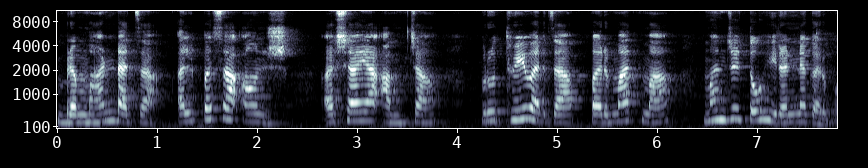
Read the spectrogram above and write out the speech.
ब्रह्मांडाचा अल्पसा अंश अशा या आमच्या पृथ्वीवरचा परमात्मा म्हणजे तो हिरण्यगर्भ.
